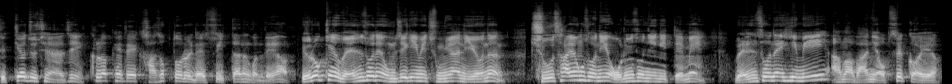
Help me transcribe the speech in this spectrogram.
느껴주셔야지 클럽 헤드의 가속도를 낼 수 있다는 건데요. 이렇게 왼손의 움직임이 중요한 이유는 주 사용손이 오른손이기 때문에 왼손의 힘이 아마 많이 없을 거예요.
